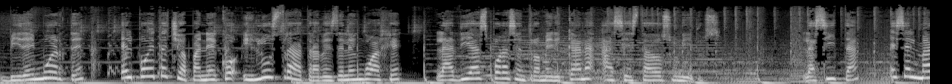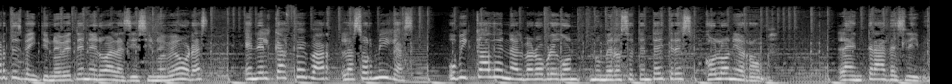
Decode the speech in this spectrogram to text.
vida y muerte, el poeta chiapaneco ilustra a través del lenguaje la diáspora centroamericana hacia Estados Unidos. La cita es el martes 29 de enero a las 19 horas en el Café Bar Las Hormigas, ubicado en Álvaro Obregón número 73, Colonia Roma. La entrada es libre.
